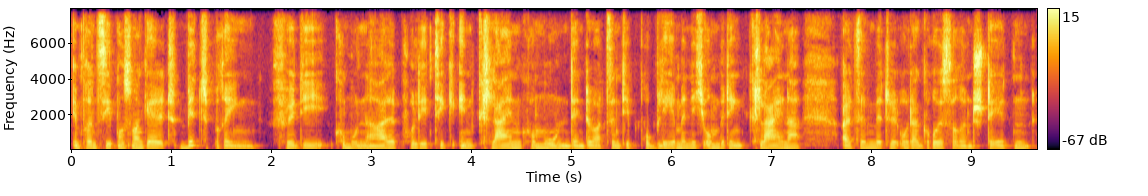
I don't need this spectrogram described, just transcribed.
im Prinzip muss man Geld mitbringen für die Kommunalpolitik in kleinen Kommunen, denn dort sind die Probleme nicht unbedingt kleiner als in mittel- oder größeren Städten.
